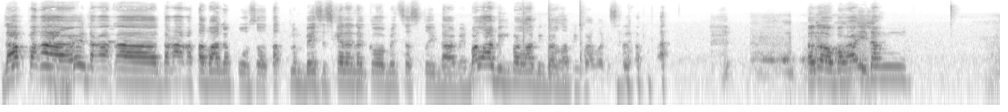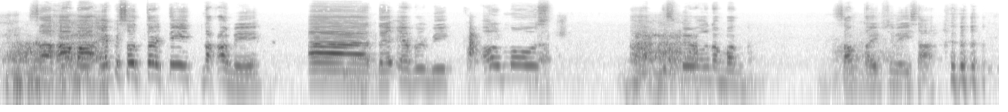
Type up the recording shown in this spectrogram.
napaka, eh, nakaka, nakakataba ng puso. Tatlong beses ka na nag-comment sa stream namin. Maraming, maraming, maraming, maraming salamat. ano, mga ilang, sa haba, episode 38 na kami, at uh, every week, almost, at least meron namang, sometimes may isa.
